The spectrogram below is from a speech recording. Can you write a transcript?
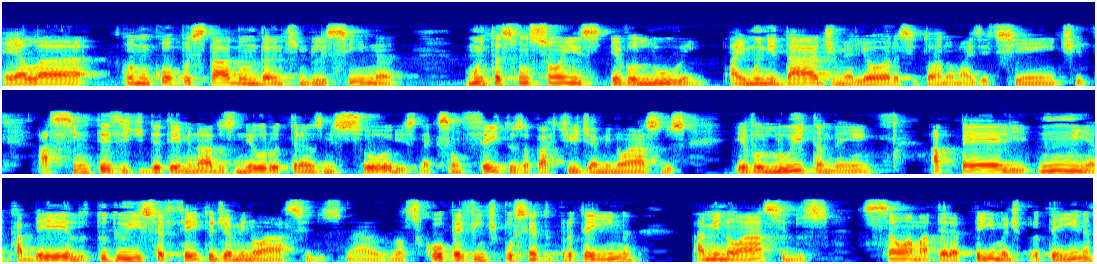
ela, quando um corpo está abundante em glicina, muitas funções evoluem, a imunidade melhora, se torna mais eficiente, a síntese de determinados neurotransmissores, né, que são feitos a partir de aminoácidos, evolui também. A pele, unha, cabelo, tudo isso é feito de aminoácidos. Né? O nosso corpo é 20% proteína, aminoácidos são a matéria-prima de proteína,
